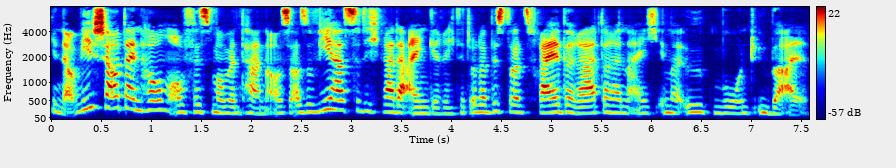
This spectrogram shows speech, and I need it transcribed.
Genau. Wie schaut dein Homeoffice momentan aus? Also wie hast du dich gerade eingerichtet? Oder bist du als freie Beraterin eigentlich immer irgendwo und überall?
